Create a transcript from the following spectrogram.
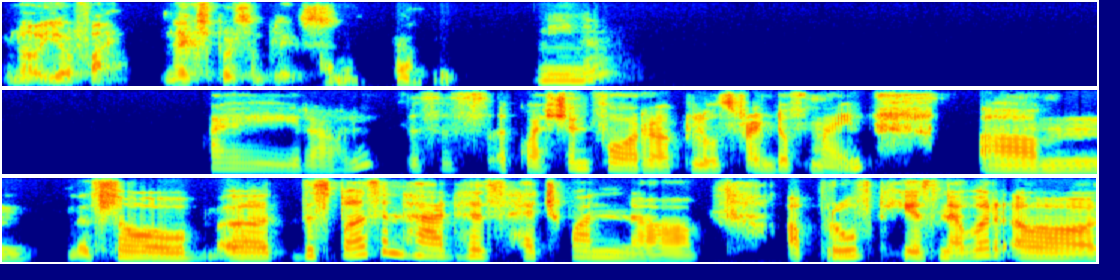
No, you're fine. Next person, please. Meena? Hi, Rahul. This is a question for a close friend of mine. Um, so uh, this person had his H1 uh, approved. He has never, uh,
